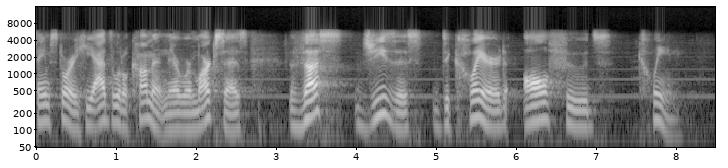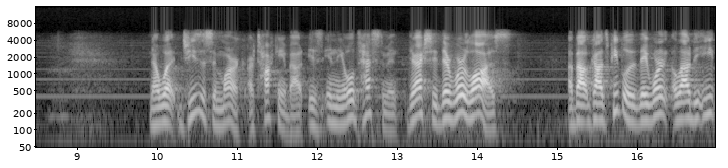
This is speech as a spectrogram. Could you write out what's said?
same story, he adds a little comment in there where Mark says, Thus Jesus declared all foods clean. Now, what Jesus and Mark are talking about is in the Old Testament, there actually there were laws about God's people that they weren't allowed to eat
